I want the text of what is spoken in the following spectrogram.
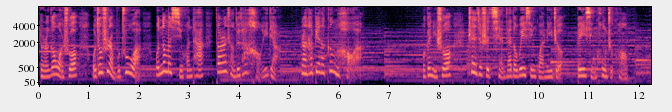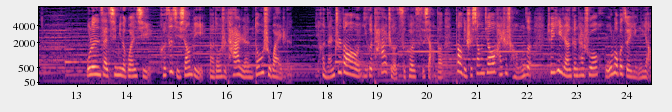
有人跟我说，我就是忍不住啊！我那么喜欢他，当然想对他好一点，让他变得更好啊！我跟你说，这就是潜在的微型管理者、微型控制狂。无论在亲密的关系和自己相比，那都是他人，都是外人。很难知道一个他者此刻思想的到底是香蕉还是橙子，却依然跟他说胡萝卜最营养。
